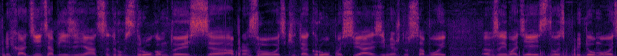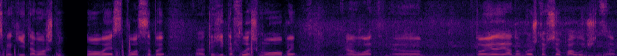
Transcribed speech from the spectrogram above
приходить, объединяться друг с другом, то есть э, образовывать какие-то группы, связи между собой, э, взаимодействовать, придумывать какие-то, может, новые способы, э, какие-то флешмобы, вот, то я думаю, что все получится.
